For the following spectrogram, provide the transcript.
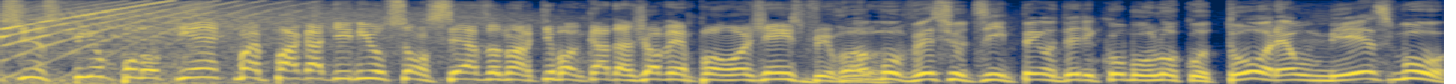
Márcio Espímpolo, quem é que vai pagar de Nilson César na arquibancada Jovem Pan hoje, hein, Espímpolo? Vamos ver se o desempenho dele como locutor é o mesmo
